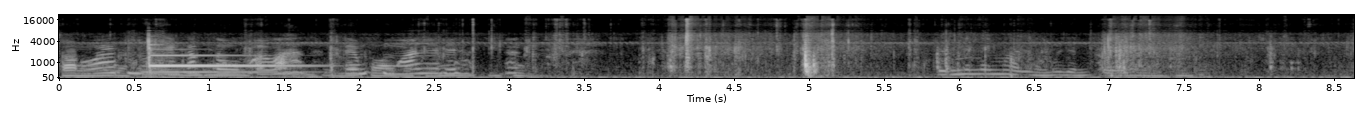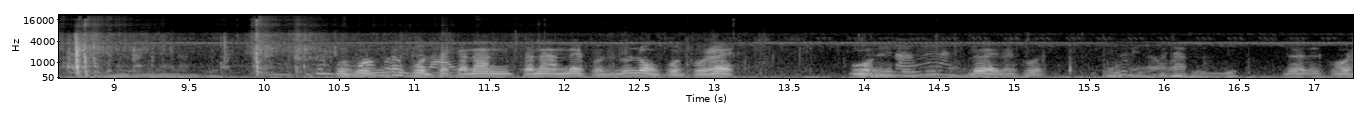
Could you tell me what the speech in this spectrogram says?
สั้นโอ้ยยังกับโตไปว่าเต็มหัวอยู่ดิ เป็นมันลงมาอย่างบ่เห็นตัวฝนฝนต้องฝนแต่กันนั้นฉะนั้นได้ฝนรุ่นลงฝนฝนเลยโอ้ยหลังน่ะเลื่อยไม่ฝนเลื่อยไม่ฝน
